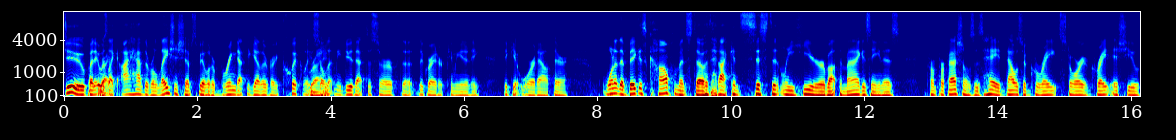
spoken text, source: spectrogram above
do, but it was Right. like I have the relationships to be able to bring that together very quickly. So let me do that to serve the, the greater community, to get word out there. One of the biggest compliments, though, that I consistently hear about the magazine is from professionals is, hey, that was a great story, a great issue.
